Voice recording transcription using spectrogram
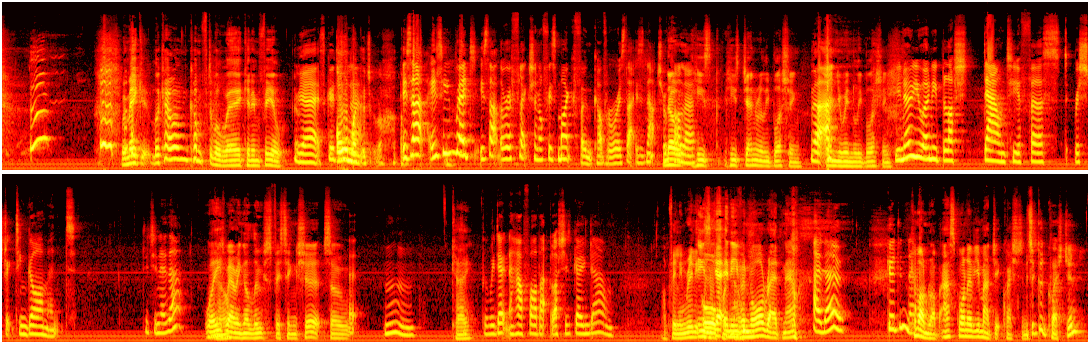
We make it. Look how uncomfortable we're making him feel. yeah, it's good. oh isn't my it? god. Is that is he red? Is that the reflection off his microphone cover, or is that his natural No, colour? he's he's generally blushing, genuinely blushing. You know, you only blush down to your first restricting garment. Did you know that? Well, he's No. wearing a loose-fitting shirt, so uh, mm. Okay. But we don't know how far that blush is going down. I'm feeling really he's awkward getting now. even more red now. I know. Good, isn't it? Come on, Rob, ask one of your magic questions. It's a good question.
